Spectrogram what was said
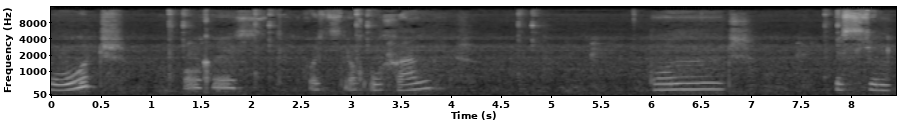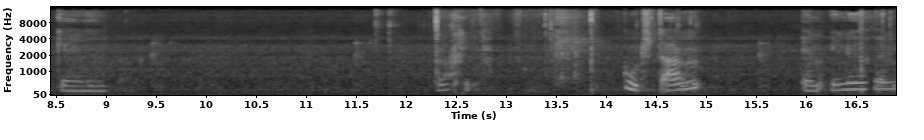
Rot. Ich. Brauche ich noch Orange. Und bisschen Gelb. Okay. Gut, dann im Inneren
